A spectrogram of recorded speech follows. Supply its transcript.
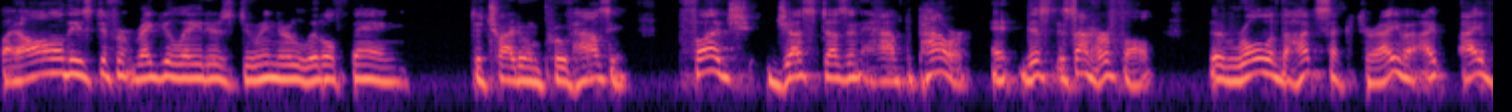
by all these different regulators doing their little thing to try to improve housing? Fudge just doesn't have the power. And this it's not her fault. The role of the HUD secretary, I, I, have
